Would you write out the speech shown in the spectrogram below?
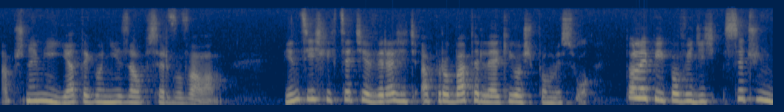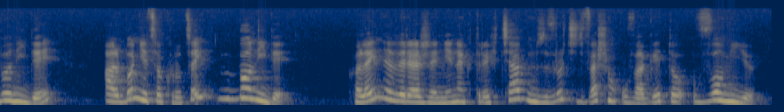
a przynajmniej ja tego nie zaobserwowałam. Więc jeśli chcecie wyrazić aprobatę dla jakiegoś pomysłu, to lepiej powiedzieć c'est une bonne idée albo nieco krócej bonne idée. Kolejne wyrażenie, na które chciałabym zwrócić Waszą uwagę, to vaut mieux.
